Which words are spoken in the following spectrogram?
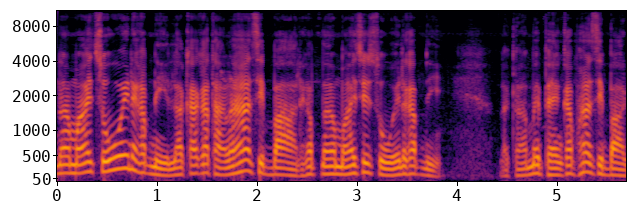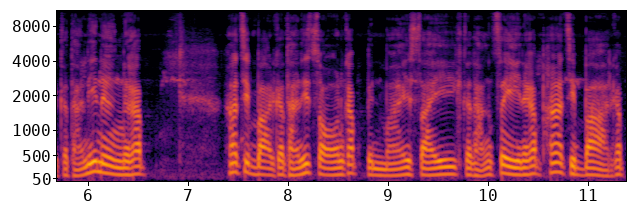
หน้าไม้สวยนะครับนี่ราคากระถางละ50 บาทครับหน้าไม้สวยๆนะครับนี่ราคาไม่แพงครับ 50 บาทกระถางที่หนึ่งนะครับ50 บาทกระถางที่สองครับเป็นไม้ไซส์กระถาง4นะครับ50 บาทครับ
